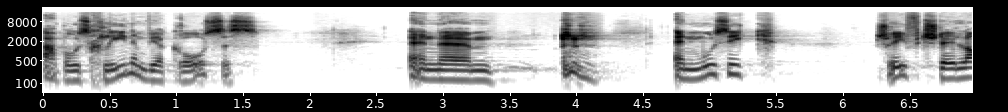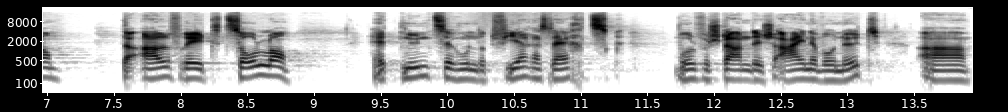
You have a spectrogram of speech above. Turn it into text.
Aber aus Kleinem wird Großes. Ein, ähm, ein Musikschriftsteller, der Alfred Zoller, hat 1964, wohlverstanden ist einer, der nicht an,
